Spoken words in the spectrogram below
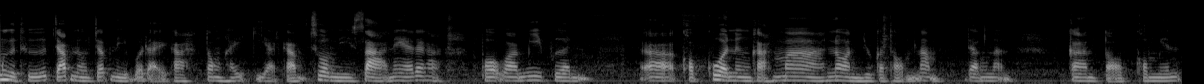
มือถือจับหนูจับหนีบ่ได้ค่ะ ต้องให้เกียรติค่ะช่วงนี้สาแน่เด้อค่ะ เพราะว่ามีเพื่อนอาครอบครัวหนึ่งค่ะ มานอนอยู่กระถมนํดังนั้น การตอบคอมเมนต์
